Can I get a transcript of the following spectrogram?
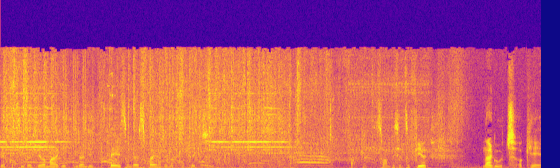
Ihr verzieht euch lieber mal, wieder in die Face und der Spy hat ihn noch gekriegt. Fuck, das war ein bisschen zu viel. Na gut, okay.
